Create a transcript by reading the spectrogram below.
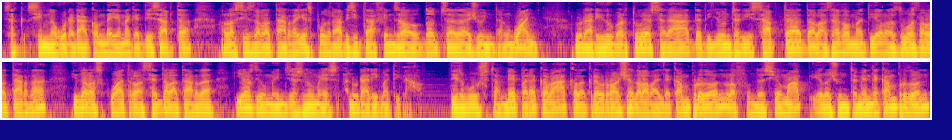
S'inaugurarà, com dèiem, aquest dissabte a les 6 de la tarda i es podrà visitar fins al 12 de juny d'enguany. L'horari d'obertura serà de dilluns a dissabte de les 10 del matí a les 2 de la tarda i de les 4 a les 7 de la tarda i els diumenges només en horari matinal. Dir-vos també per acabar que la Creu Roja de la Vall de Camprodon, la Fundació MAP i l'Ajuntament de Camprodon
